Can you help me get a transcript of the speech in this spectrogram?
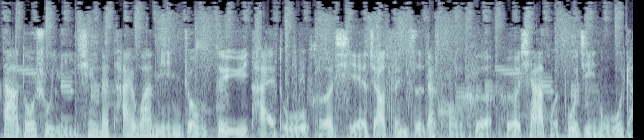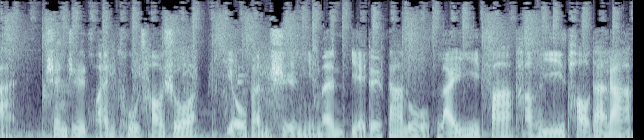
大多数理性的台湾民众对于台独和邪教分子的恐吓和吓唬不仅无感，甚至还吐槽说：“有本事你们也对大陆来一发糖衣炮弹啊！”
